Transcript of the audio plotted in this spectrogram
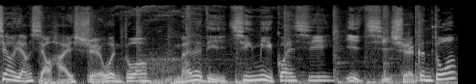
教养小孩学问多，Melody 亲密关系一起学更多。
